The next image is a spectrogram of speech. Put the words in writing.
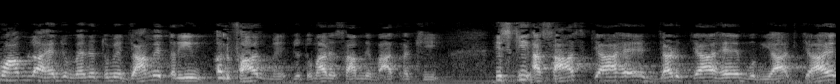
معاملہ ہے جو میں نے تمہیں جامع ترین الفاظ میں جو تمہارے سامنے بات رکھی، اس کی اساس کیا ہے، جڑ کیا ہے، بنیاد کیا ہے،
